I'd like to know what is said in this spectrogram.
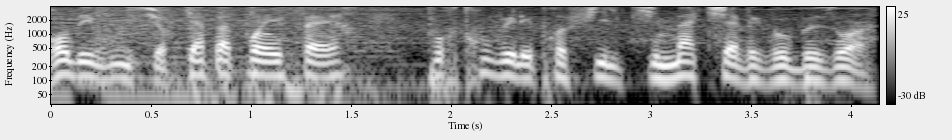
Rendez-vous sur kappa.fr pour trouver les profils qui matchent avec vos besoins.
